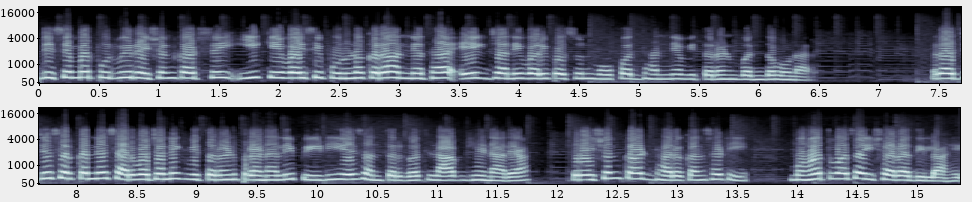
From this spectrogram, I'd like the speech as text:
डिसेंबर पूर्वी रेशन कार्डचे ई केवायसी पूर्ण करा अन्यथा एक जानेवारी पासून मोफत धान्य वितरण बंद होणार. राज्य सरकारने सार्वजनिक वितरण प्रणाली पीडीएस अंतर्गत लाभ घेणाऱ्या रेशन कार्ड धारकांसाठी महत्त्वाचा इशारा दिला आहे.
